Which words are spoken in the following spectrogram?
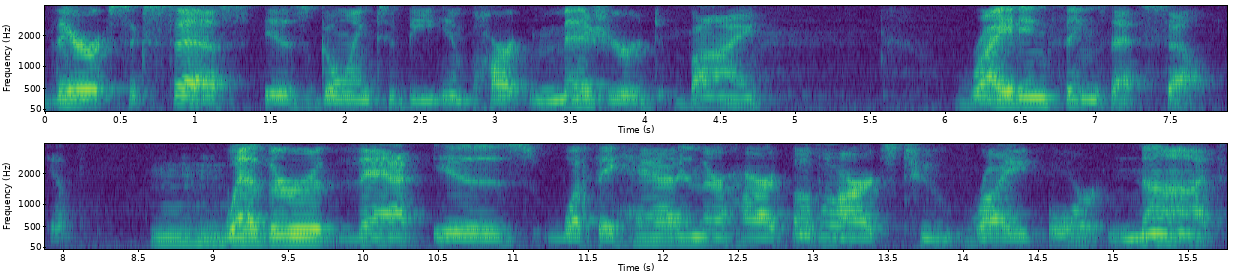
their success is going to be in part measured by writing things that sell Mhm. whether that is what they had in their heart of hearts to write or not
